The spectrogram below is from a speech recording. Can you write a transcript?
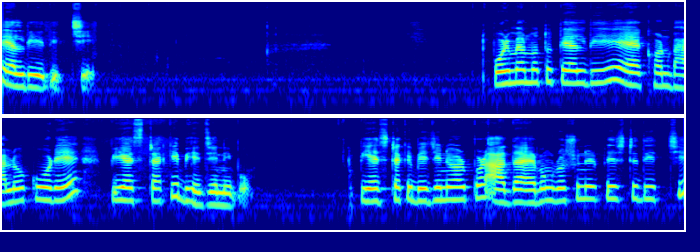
তেল দিয়ে দিচ্ছি। পরিমাণ মতো তেল দিয়ে এখন ভালো করে পেঁয়াজটাকে ভেজে নেব। পেঁয়াজটাকে ভেজে নেওয়ার পর আদা এবং রসুনের পেস্ট দিচ্ছি।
